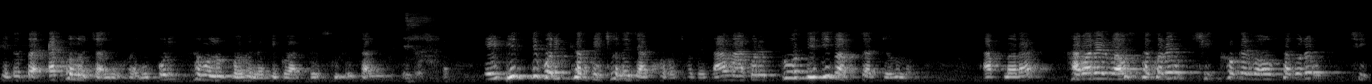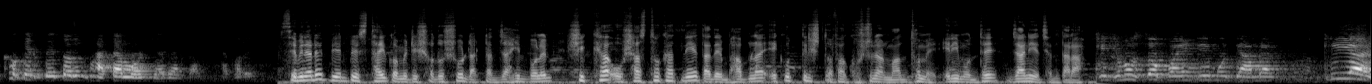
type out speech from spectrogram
সেটা তো এখনও চালু হয়নি। পরীক্ষামূলক ভাবে নাকি কয়েকটা স্কুলে চালু হতে এই ভিত্তি পরীক্ষার পেছনে যা খরচ হবে তা না করে প্রতিটি বাচ্চার জন্য আপনারা খাবারের ব্যবস্থা করেন, শিক্ষকের ব্যবস্থা করেন, শিক্ষকের বেতন, ভাতা, মর্যাদার ব্যবস্থা। সেমিনারে বিএনপির স্থায়ী কমিটির সদস্য ডাক্তার জাহিদ বলেন, শিক্ষা ও স্বাস্থ্য খাত নিয়ে তাদের ভাবনা একত্রিশ দফা ঘোষণার মাধ্যমে এরই মধ্যে জানিয়েছেন তারা। সমস্ত পয়েন্টের মধ্যে আমরা ক্লিয়ার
